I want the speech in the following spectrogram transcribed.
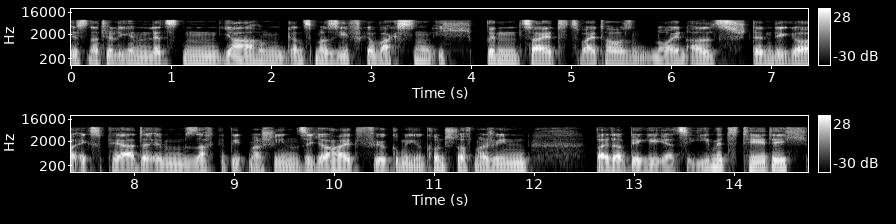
ist natürlich in den letzten Jahren ganz massiv gewachsen. Ich bin seit 2009 als ständiger Experte im Sachgebiet Maschinensicherheit für Gummi- und Kunststoffmaschinen bei der BGRCI mit tätig.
